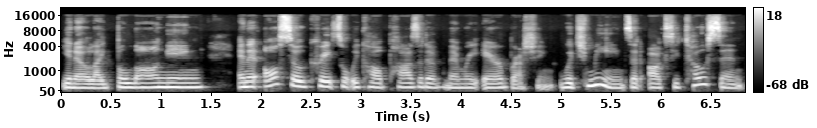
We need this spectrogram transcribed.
you know like belonging, and it also creates what we call positive memory airbrushing, which means that oxytocin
